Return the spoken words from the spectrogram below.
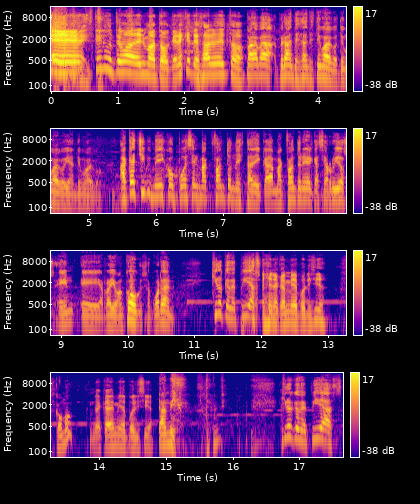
Eh, tengo un tema del mato, ¿querés que te salve esto? Para, para, pero antes, antes, tengo algo, tengo algo, Ian, tengo algo. Acá Chippy me dijo, puede ser el Mac Phantom de esta década. Mac Phantom era el que hacía ruidos en eh, Radio Bangkok, ¿se acuerdan? Quiero que me pidas... En la academia de policía. ¿Cómo? En la academia de policía. También. también. Quiero que me pidas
